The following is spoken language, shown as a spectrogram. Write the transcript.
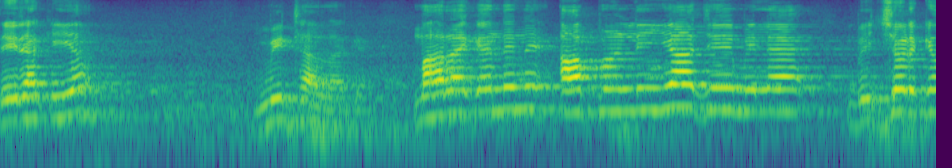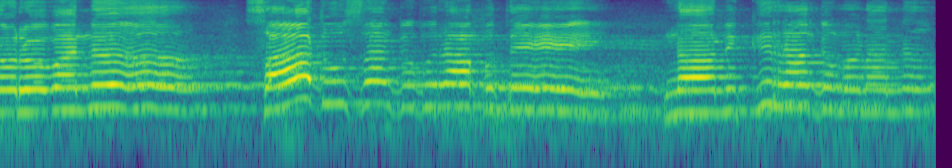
ਤੇਰਾ ਕੀ ਆ? ਮਿੱਠਾ ਲੱਗੇ। ਮਹਾਰਾਜ ਕਹਿੰਦੇ ਨੇ, ਆਪਣ ਲਿਆ ਜੇ ਮਿਲੇ, ਵਿਛੜ ਕਿਉਂ ਰੋਵਨ? ਸਾਧੂ ਸੰਗ ਪ੍ਰਾਪਤੇ ਨਾਨਕ ਰੰਗ ਮਣਨ।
